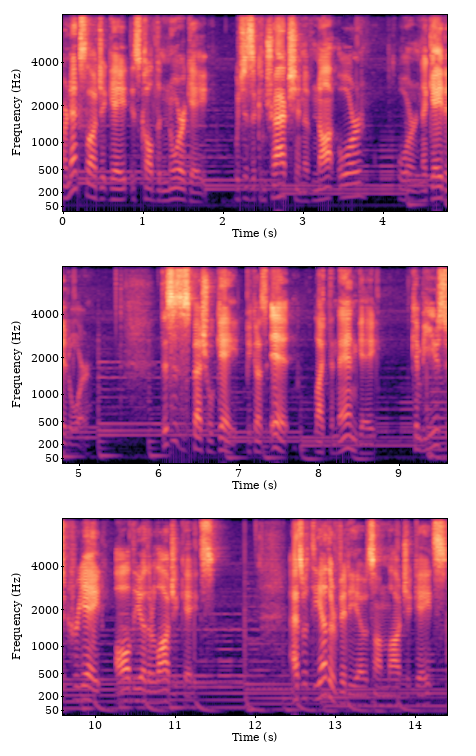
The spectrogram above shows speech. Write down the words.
Our next logic gate is called the NOR gate, which is a contraction of not OR or negated OR. This is a special gate because it, like the NAND gate, can be used to create all the other logic gates. As with the other videos on logic gates,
